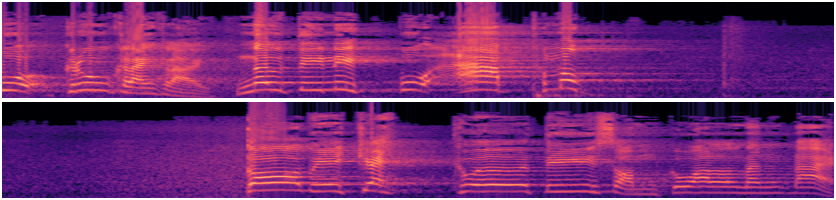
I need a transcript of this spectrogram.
ពួកគ្រូខ្លែងខ្លាយនៅទីនេះពួកអាបធ្មប់ក៏វាចេះធ្វើទីសម្គាល់នឹងដែរ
